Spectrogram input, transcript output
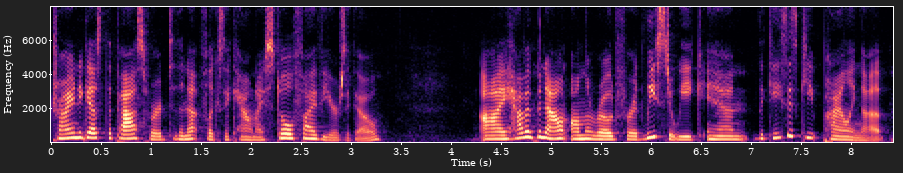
trying to guess the password to the Netflix account I stole five years ago. I haven't been out on the road for at least a week, and the cases keep piling up.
